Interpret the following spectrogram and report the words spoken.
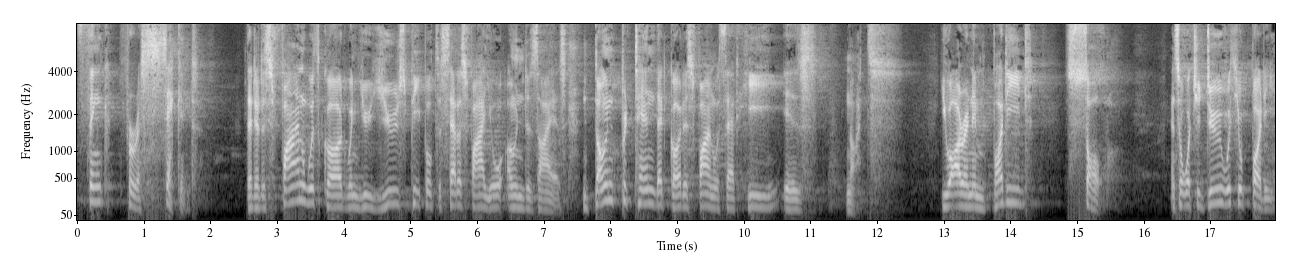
think for a second that it is fine with God when you use people to satisfy your own desires. Don't pretend that God is fine with that. He is not. You are an embodied soul. And so, what you do with your body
